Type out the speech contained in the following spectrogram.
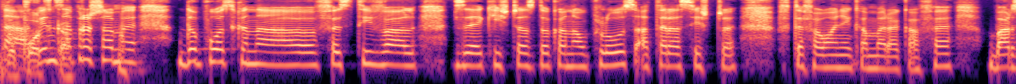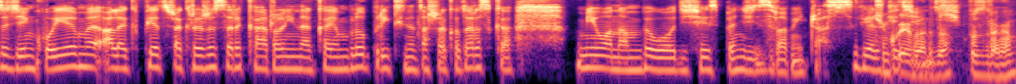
Tak, więc zapraszamy do Płocka na festiwal za jakiś czas do Kanał Plus, a teraz jeszcze w TVN Kamera Cafe. Bardzo dziękujemy. Alek Pietrzak, reżyser, Karolina Kajem-Blueprint i Natasza Kotarska. Miło nam było dzisiaj spędzić z wami czas. Wielkie Dziękuję dzięki. bardzo. Pozdrawiam.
